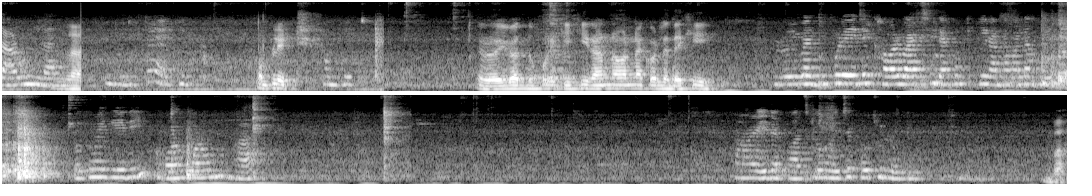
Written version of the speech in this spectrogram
দারুণ লাল কমপ্লিট। কমপ্লিট। রবিবার দুপুরে কি কি রান্না বান্না করলে দেখি? রবিবার দুপুরে এই যে খাবার বাড়ছি দেখো কী কী রান্নাবান্না হয়েছে। প্রথমে দিয়ে দিই গরম গরম ভাত। আর এই দেখো আজকে হয়েছে প্রচুর লতি। বাহ।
